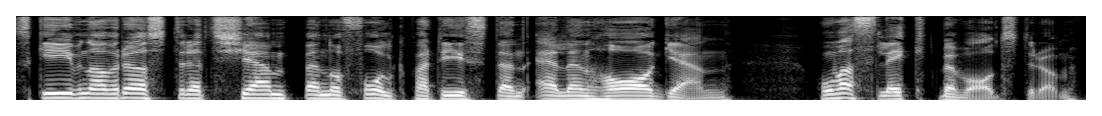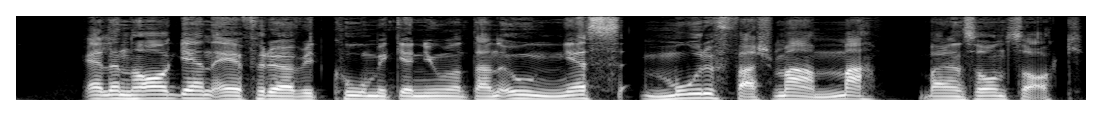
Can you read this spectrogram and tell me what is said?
skriven av rösträttskämpen och folkpartisten Ellen Hagen. Hon var släkt med Wadström. Ellen Hagen är för övrigt komikern Jonathan Unges morfars mamma, bara en sån sak.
